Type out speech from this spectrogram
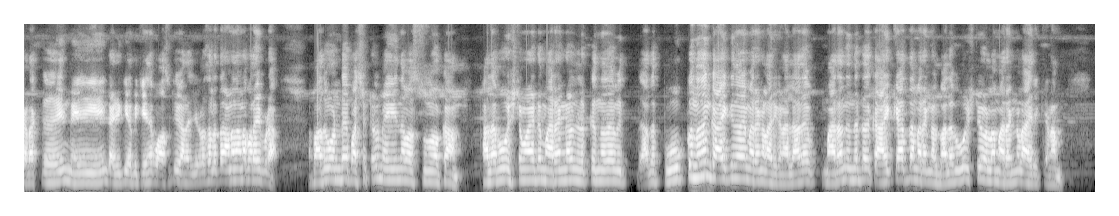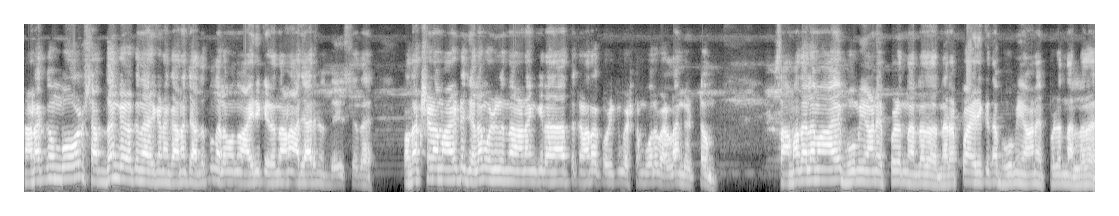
കിടക്കുകയും മേയുകയും കഴിക്കുകയൊക്കെ ചെയ്യുന്ന പോസിറ്റീവ് എനർജി ഉള്ള സ്ഥലത്താണെന്നാണ് പറയപ്പെടുക. അപ്പൊ അതുകൊണ്ട് പശുക്കൾ മേയുന്ന വസ്തു നോക്കാം. ഫലഭൂഷ്ടമായിട്ട് മരങ്ങൾ നിൽക്കുന്നത് അത് പൂക്കുന്നതും കായ്ക്കുന്നതുമായ മരങ്ങളായിരിക്കണം. അല്ലാതെ മരം നിന്നിട്ട് കായ്ക്കാത്ത മരങ്ങൾ ഫലഭൂഷ്ടിയുള്ള മരങ്ങളായിരിക്കണം. നടക്കുമ്പോൾ ശബ്ദം കേൾക്കുന്നതായിരിക്കണം. കാരണം ചതുപ്പ് നിലമൊന്നും ആയിരിക്കരുതെന്നാണ് ആചാര്യൻ ഉദ്ദേശിച്ചത്. പ്രദക്ഷിണമായിട്ട് ജലം ഒഴുകുന്നതാണെങ്കിൽ അതിനകത്ത് കിണറൊക്കെ ഒഴിക്കുമ്പോൾ ഇഷ്ടംപോലെ വെള്ളം കിട്ടും. സമതലമായ ഭൂമിയാണ് എപ്പോഴും നല്ലത്. നിരപ്പായിരിക്കുന്ന ഭൂമിയാണ് എപ്പോഴും നല്ലത്.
